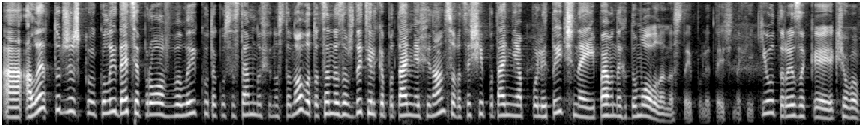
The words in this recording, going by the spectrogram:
А, але тут же ж, ко- коли йдеться про велику таку системну фінустанову, то це не завжди тільки питання фінансове, це ще й питання політичне і певних домовленостей політичних. Які от ризики, якщо ви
